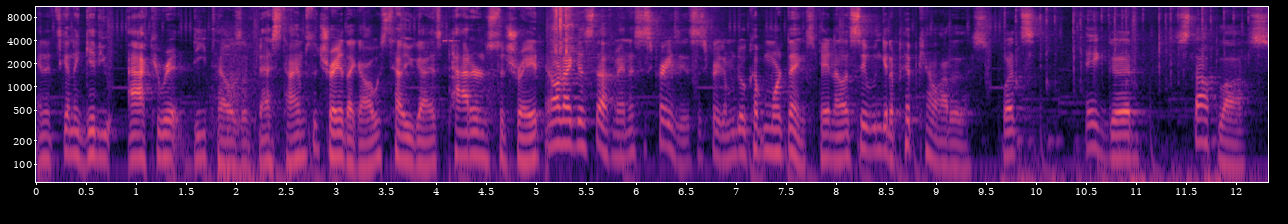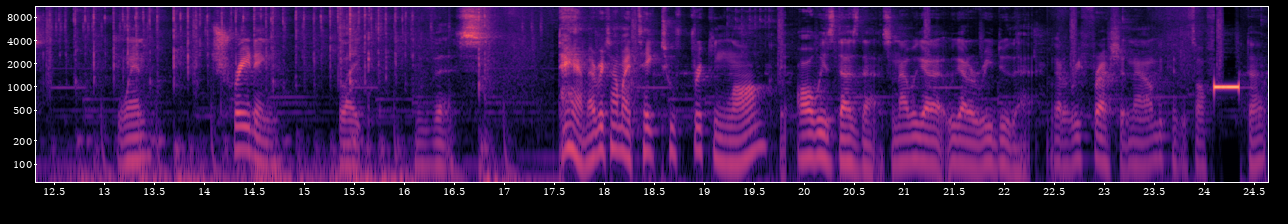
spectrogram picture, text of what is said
and it's going to give you accurate details of best times to trade. Like I always tell you guys, patterns to trade and all that good stuff, man. This is crazy. This is crazy. I'm gonna do a couple more things. Okay, now let's see if we can get a pip count out of this. What's a good stop loss when trading like this? Damn, every time I take too freaking long, it always does that. So now we gotta we gotta redo that. We gotta refresh it now because it's all up.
